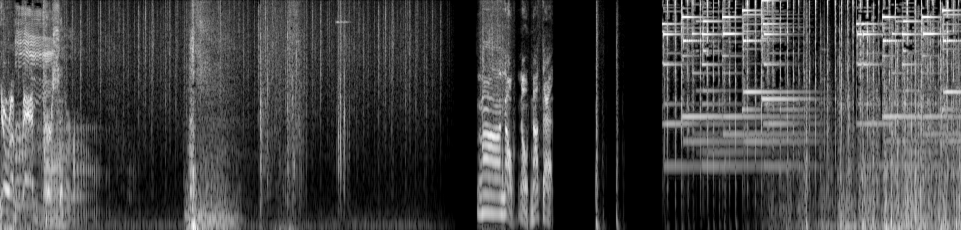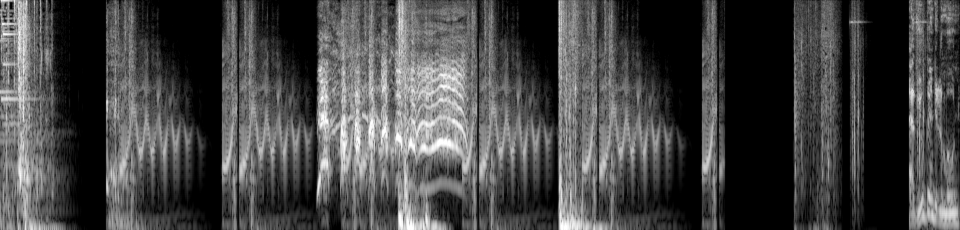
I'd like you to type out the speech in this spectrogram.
You're a bad person. Uh, no, no, not that. Been to the moon?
